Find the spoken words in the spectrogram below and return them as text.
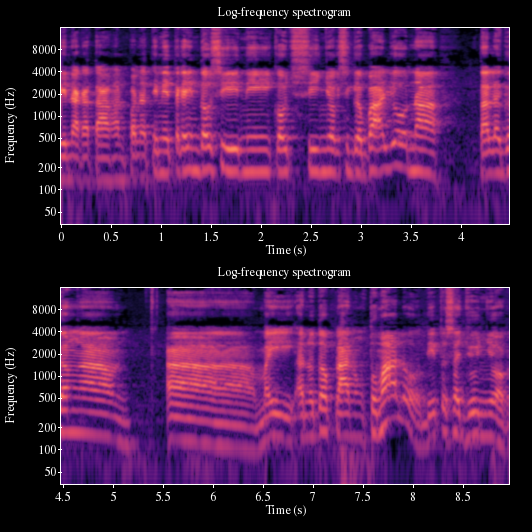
Pinakatangan pa na tinitrain daw si ni Coach Senior si Gabalio na talagang um, ah, may ano daw planong tumalo dito sa junior.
